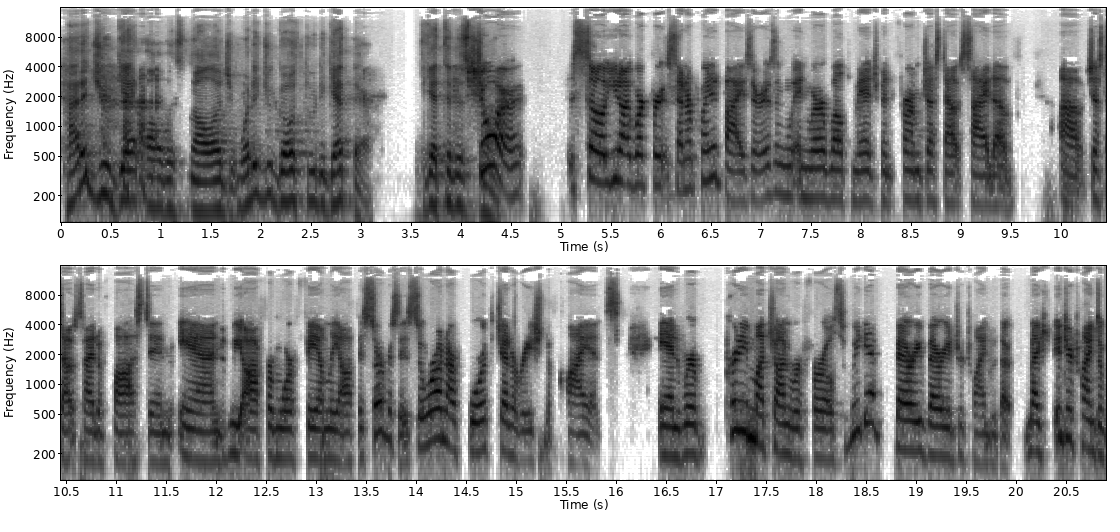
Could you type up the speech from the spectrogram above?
how did you get all this knowledge? What did you go through to get there, to get to this? Sure. Point? So, you know, I work for Centerpoint Advisors, and, and we're a wealth management firm just outside of uh, just outside of Boston, and we offer more family office services. So we're on our fourth generation of clients, and we're pretty much on referrals. So we get very, very intertwined with our intertwined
